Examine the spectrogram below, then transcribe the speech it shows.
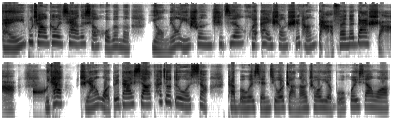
哎，不知道各位亲爱的小伙伴们有没有一瞬之间会爱上食堂打饭的大傻？你看只要我对他笑，他就对我笑。他不会嫌弃我长得丑，也不会向我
